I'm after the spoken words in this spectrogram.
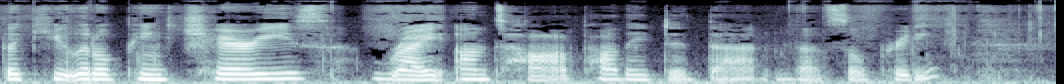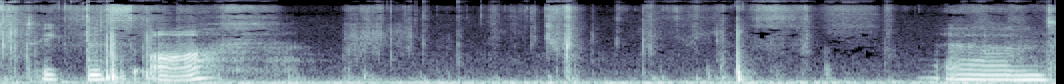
The cute little pink cherries right on top. How they did that. That's so pretty. Take this off. And,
